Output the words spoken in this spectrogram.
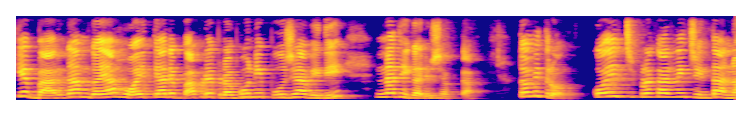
કે બારગામ ગયા હોય ત્યારે આપણે પ્રભુની પૂજા વિધિ નથી કરી શકતા. તો મિત્રો કોઈ જ પ્રકારની ચિંતા ન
